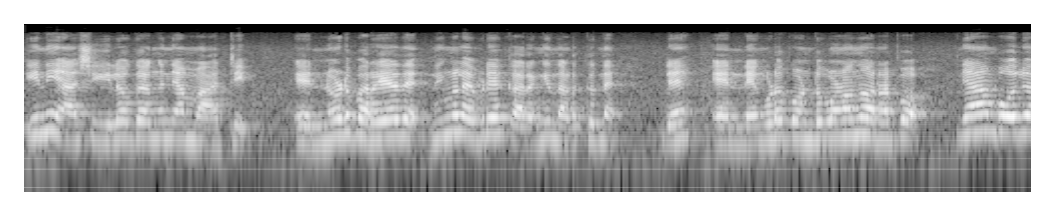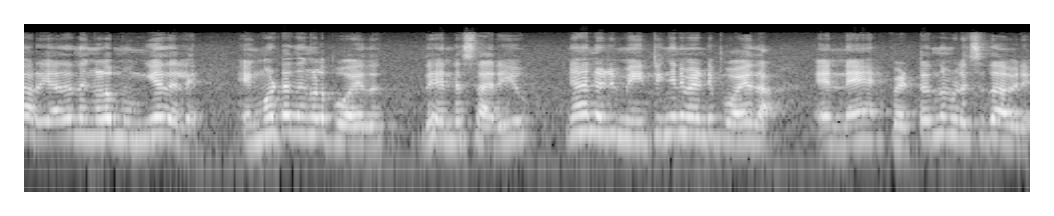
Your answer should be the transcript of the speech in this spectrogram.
ഇനി ആ ശീലമൊക്കെ അങ്ങ് ഞാൻ മാറ്റി. എന്നോട് പറയാതെ നിങ്ങൾ എവിടെയാ കറങ്ങി നടക്കുന്നേ? ഡേ എന്നെയും കൂടെ കൊണ്ടുപോകണമെന്ന് പറഞ്ഞപ്പോൾ ഞാൻ പോലും അറിയാതെ നിങ്ങൾ മുങ്ങിയതല്ലേ? എങ്ങോട്ടാ നിങ്ങൾ പോയത്? ദേ എന്റെ സരയു ഞാനൊരു മീറ്റിങ്ങിന് വേണ്ടി പോയതാ. എന്നെ പെട്ടെന്ന് വിളിച്ചതാ അവർ.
